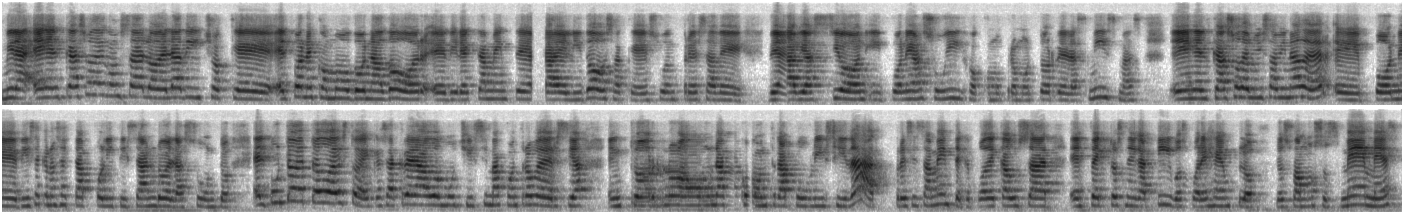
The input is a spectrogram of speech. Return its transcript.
Mira, en el caso de Gonzalo, él ha dicho que él pone como donador eh, directamente a Elidosa, que es su empresa de, aviación, y pone a su hijo como promotor de las mismas. En el caso de Luis Abinader, eh, pone, dice que no se está politizando el asunto. El punto de todo esto es que se ha creado muchísima controversia en torno a una contrapublicidad, precisamente, que puede causar efectos negativos, por ejemplo, los famosos memes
